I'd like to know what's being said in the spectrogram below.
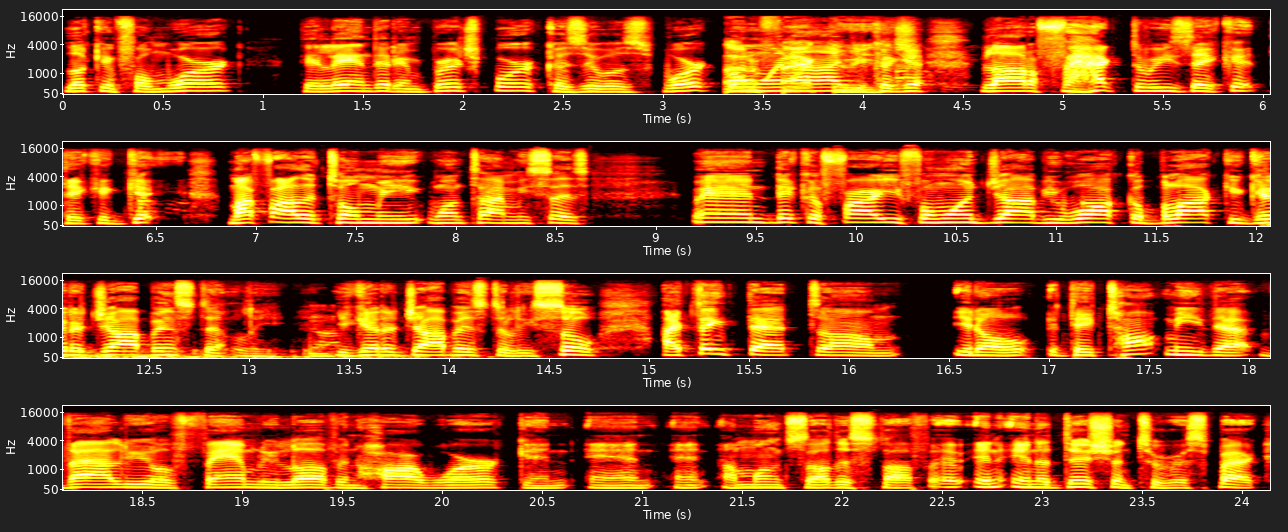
looking for work. They landed in Bridgeport because there was work going on. You could get a lot of factories. They could they could get. My father told me one time. He says, "Man, they could fire you from one job. You walk a block, you get a job instantly. You get a job instantly." So I think that um, you know they taught me that value of family love and hard work and and and amongst other stuff. In in addition to respect,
